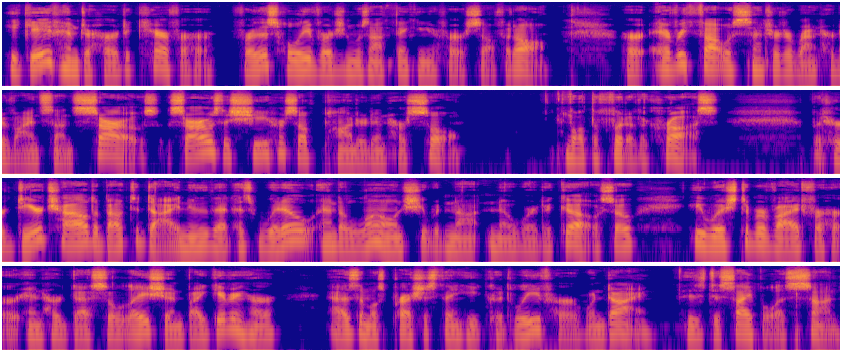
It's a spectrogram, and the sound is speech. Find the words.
He gave him to her to care for her, for this holy virgin was not thinking of herself at all. Her every thought was centered around her divine son's sorrows, sorrows that she herself pondered in her soul, while at the foot of the cross. But her dear child about to die knew that as widow and alone she would not know where to go, so he wished to provide for her in her desolation by giving her, as the most precious thing he could leave her when dying, his disciple as son.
